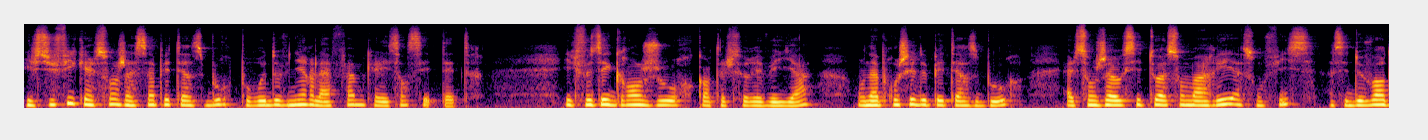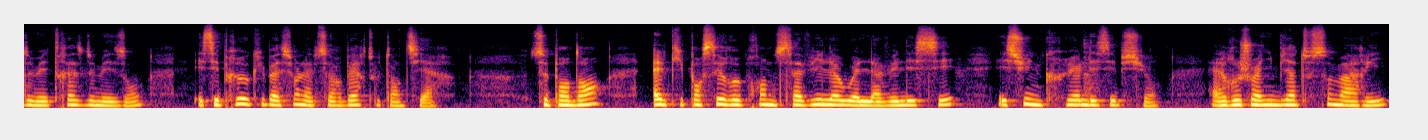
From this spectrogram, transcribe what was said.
il suffit qu'elle songe à Saint-Pétersbourg pour redevenir la femme qu'elle est censée être. Il faisait grand jour quand elle se réveilla, on approchait de Pétersbourg, elle songea aussitôt à son mari, à son fils, à ses devoirs de maîtresse de maison, et ses préoccupations l'absorbèrent tout entière. Cependant, elle qui pensait reprendre sa vie là où elle l'avait laissée, essuie une cruelle déception. Elle rejoignit bientôt son mari,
